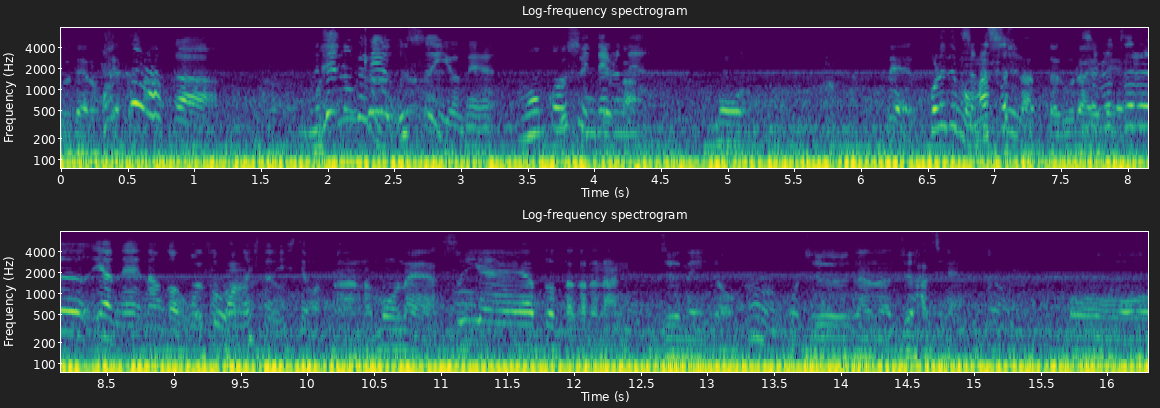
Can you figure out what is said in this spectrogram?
僕腕の毛んだからか。うん。腕の毛薄いよね。毛根死んでるね。もうねこれでもマシになったぐらいで。ツルツルやね。なんか男の人にしてはね。あのもうね水泳やっとったから何十年以上、うん。もう1718年。もう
